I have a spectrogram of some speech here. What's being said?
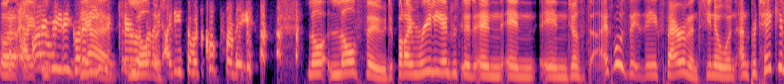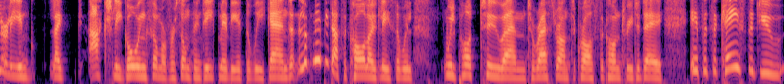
I, am really good yeah, at eating too. Love it. I, I need someone to cook for me. Lo- love food, but I'm really interested in in in just I suppose the, the experiment, you know, and, and particularly in like actually going somewhere for something to eat, maybe at the weekend. And look, maybe that's a call out, Lisa. We'll we'll put to um to restaurants across the country today. If it's a case that you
